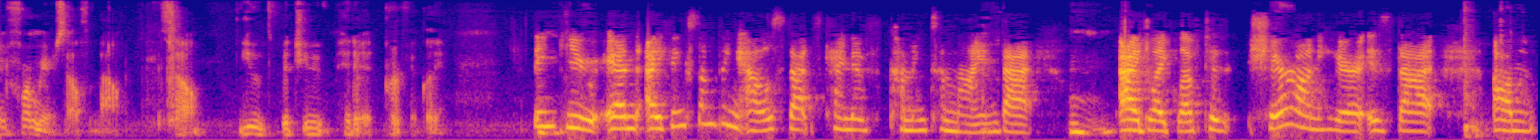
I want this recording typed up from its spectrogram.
inform yourself about. So you but you hit it perfectly. Thank you. And i think something else that's kind of coming to mind that Mhm. I'd like love to share on here is that um,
